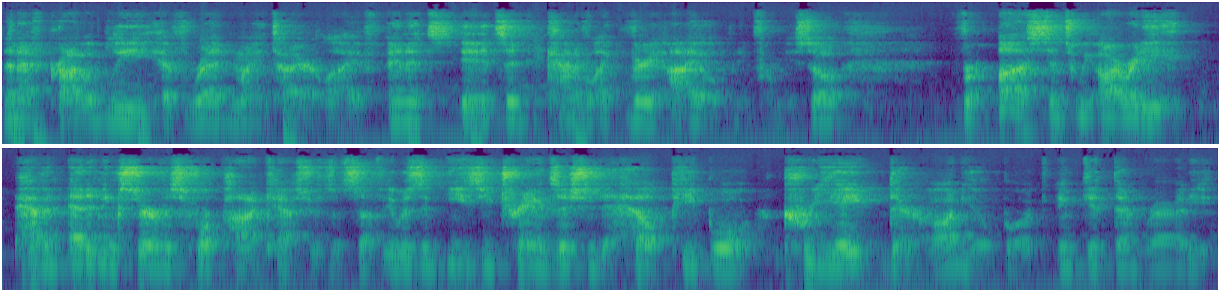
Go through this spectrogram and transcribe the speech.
than I've probably have read my entire life, and it's it's a kind of like very eye opening for me. So for us, since we already have an editing service for podcasters and stuff, it was an easy transition to help people create their audiobook and get them ready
